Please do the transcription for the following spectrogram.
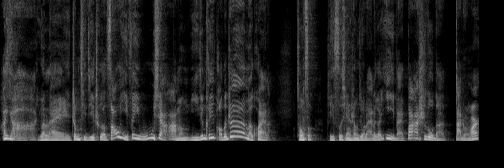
哎呀，原来蒸汽机车早已非无下阿蒙，已经可以跑得这么快了。从此，皮斯先生就来了个一百八十度的大转弯，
